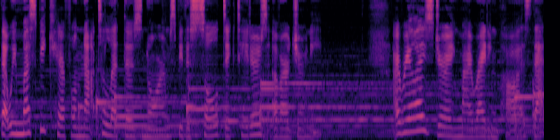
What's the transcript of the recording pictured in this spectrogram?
that we must be careful not to let those norms be the sole dictators of our journey. I realized during my writing pause that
